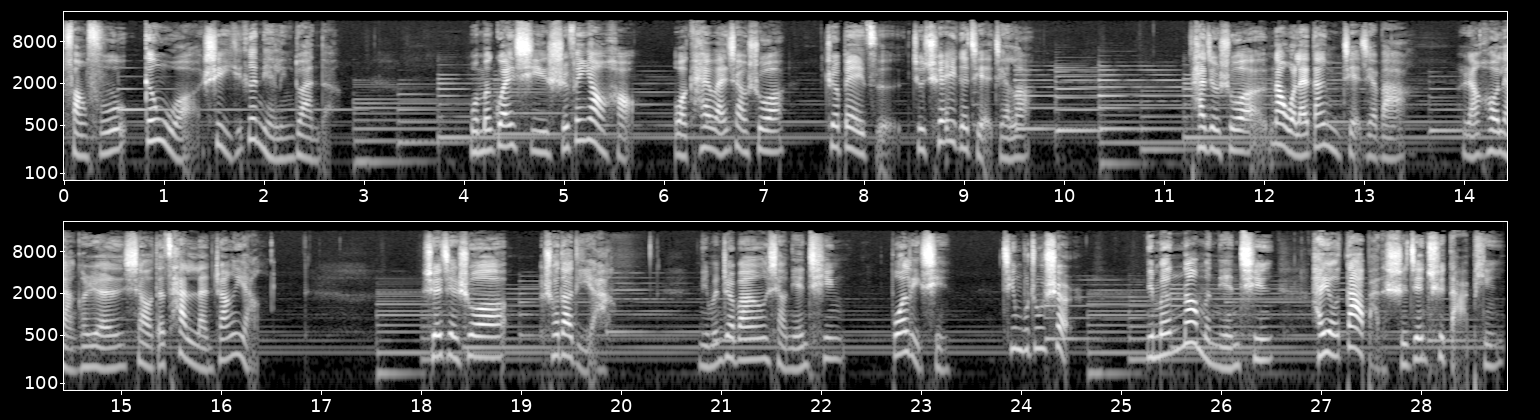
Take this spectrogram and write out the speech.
仿佛跟我是一个年龄段的。我们关系十分要好，我开玩笑说这辈子就缺一个姐姐了。他就说：“那我来当你姐姐吧。”然后两个人笑得灿烂张扬。学姐说：“说到底呀、你们这帮小年轻，玻璃心，经不住事儿。你们那么年轻，还有大把的时间去打拼，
